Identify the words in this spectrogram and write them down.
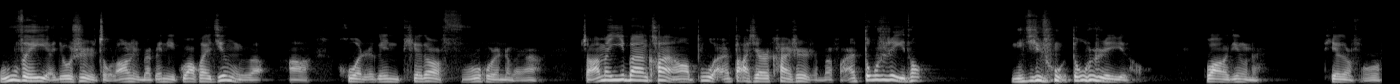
无非也就是走廊里边给你挂块镜子啊。或者给你贴段符，或者怎么样？咱们一般看啊，不管是大仙看事什么，反正都是这一套。你记住，都是这一套。挂个镜子，贴个符，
